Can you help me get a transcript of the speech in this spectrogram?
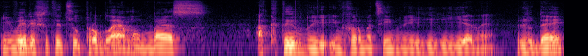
І вирішити цю проблему без активної інформаційної гігієни людей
